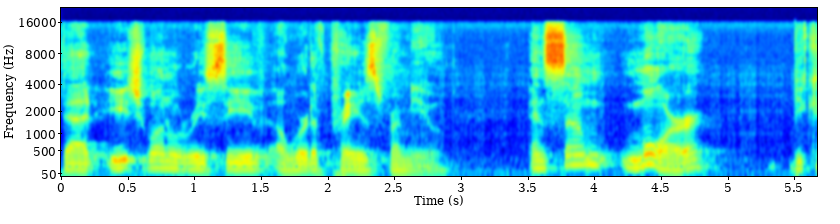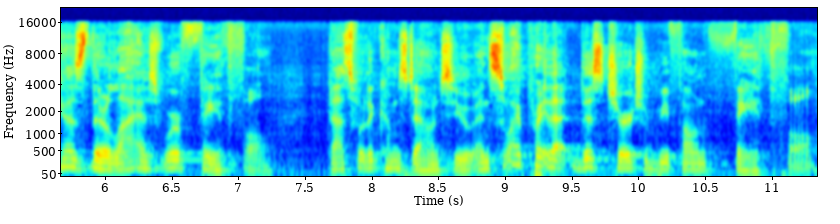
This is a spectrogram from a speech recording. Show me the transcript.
that each one will receive a word of praise from you, and some more because their lives were faithful That's what it comes down to. And so I pray that this church would be found faithful.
